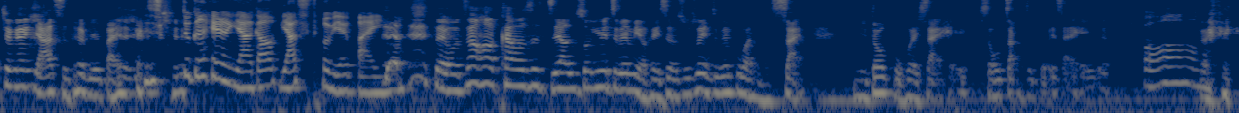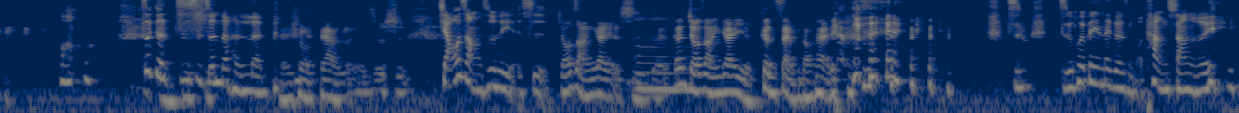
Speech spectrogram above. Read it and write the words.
就跟牙齿特别白的感觉，就跟黑人牙膏牙齿特别白一样。对，我知道他看到是，只要是说，因为这边没有黑色素，所以你这边不管怎么晒，你都不会晒黑，手掌是不会晒黑的。哦，对，哦，这个姿势真的很冷，没错，非常冷的姿势。脚掌是不是也是？脚掌应该也是，对，但脚掌应该也更晒不到太阳。对只只会被那个什么烫伤而已。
